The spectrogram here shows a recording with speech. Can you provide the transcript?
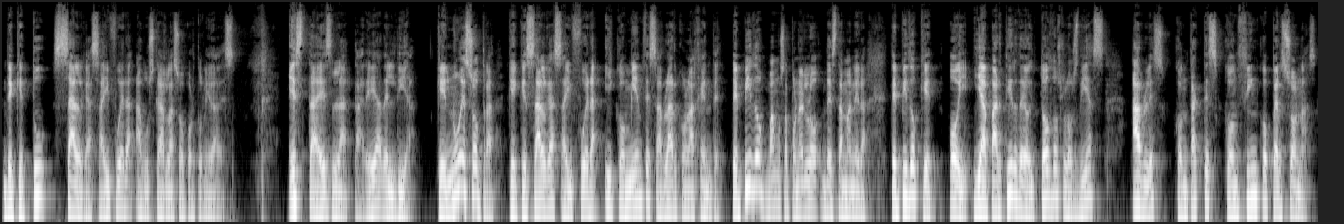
de que tú salgas ahí fuera a buscar las oportunidades. Esta es la tarea del día que no es otra que que salgas ahí fuera y comiences a hablar con la gente. Te pido, vamos a ponerlo de esta manera, te pido que hoy y a partir de hoy, todos los días, hables, contactes con cinco personas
